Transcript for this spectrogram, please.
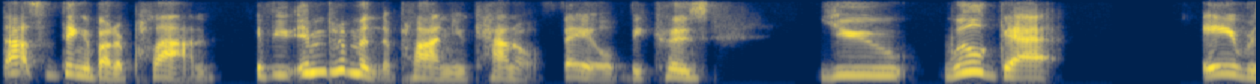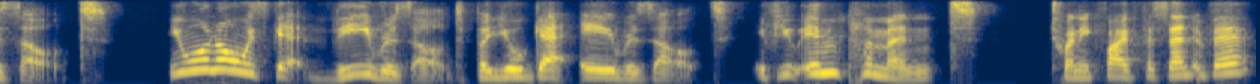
that's the thing about a plan if you implement the plan, you cannot fail because you will get a result. You won't always get the result, but you'll get a result. If you implement 25% of it,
